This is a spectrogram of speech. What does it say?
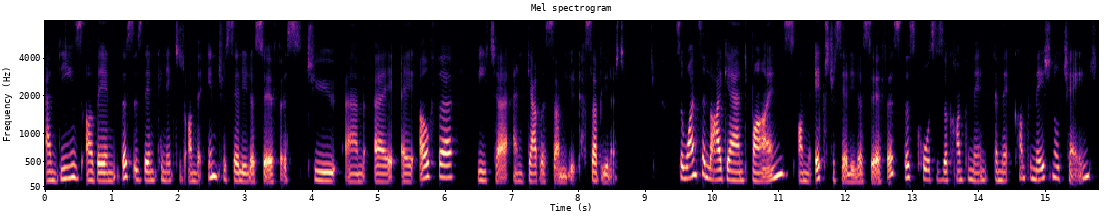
and these are then, this is then connected on the intracellular surface to um, a, a alpha beta, and gamma subunit. So once a ligand binds on the extracellular surface, this causes a, a conformational change,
